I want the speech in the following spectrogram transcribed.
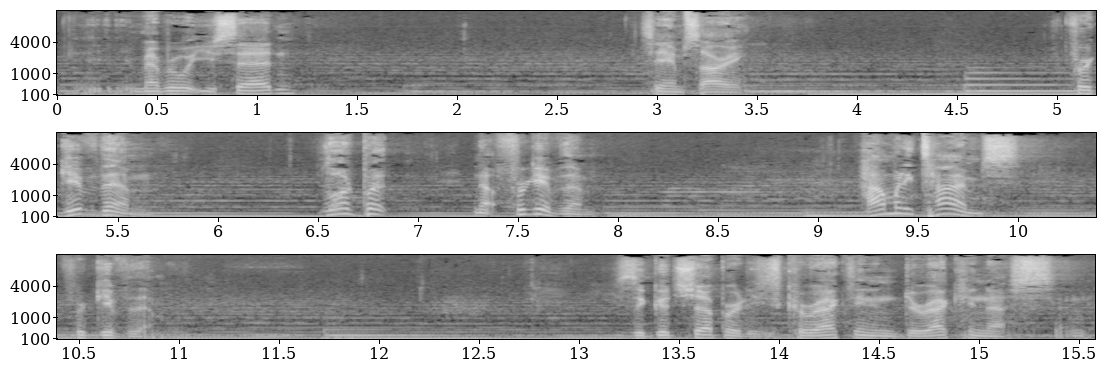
Remember what you said? Say, I'm sorry. Forgive them. Lord, but no, forgive them. How many times forgive them? He's a good shepherd. He's correcting and directing us. And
